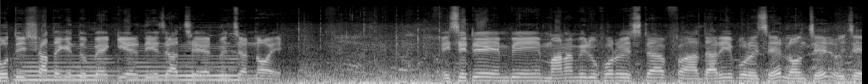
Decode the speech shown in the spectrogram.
গতির সাথে কিন্তু ব্যাক গিয়ার দিয়ে যাচ্ছে অ্যাডভেঞ্চার নয়। এই সেটে এমবি মানামির উপরও স্টাফ দাঁড়িয়ে পড়েছে লঞ্চের, ওই যে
